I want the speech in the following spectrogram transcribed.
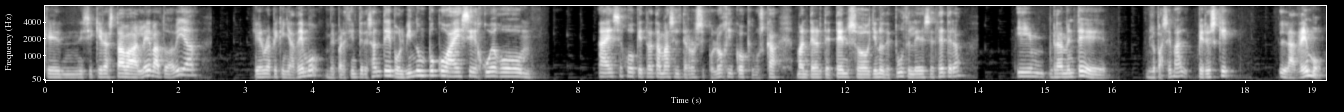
que ni siquiera estaba leva todavía, que era una pequeña demo, me pareció interesante, volviendo un poco a ese juego a ese juego que trata más el terror psicológico, que busca mantenerte tenso, lleno de puzzles, etc. Y realmente lo pasé mal, pero es que la demo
